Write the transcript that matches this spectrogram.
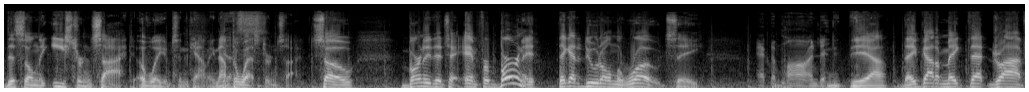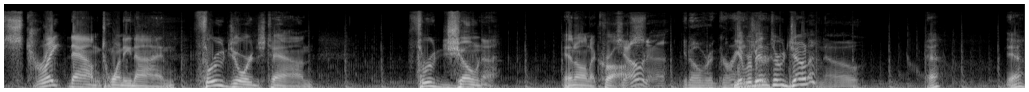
this on the eastern side of Williamson County, not the western side. So Burnet, it's a- and for Burnet, they got to do it on the road. See, At the pond. yeah, they've got to make that drive straight down 29 through Georgetown, through Jonah, and on across. Jonah? Get over to Granger. You ever been through Jonah? No. Yeah, yeah.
